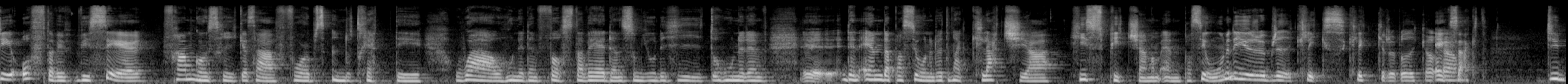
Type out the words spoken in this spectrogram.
det är ofta vi, vi ser framgångsrika så här Forbes under 30. Wow, hon är den första vdn som gjorde hit och hon är den, eh, den enda personen, du vet den här klatschiga hisspitchen om en person. Men det är ju rubrik, klicks, klickrubriker. Ja. Exakt. Det,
